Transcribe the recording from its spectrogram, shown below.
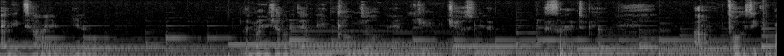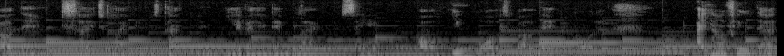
anytime you know the mention of their name comes on and you just you know decide to be um, toxic about them, decide to like you know start you know labeling them black, you know, saying all evil words about them and all that. I of feel that.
